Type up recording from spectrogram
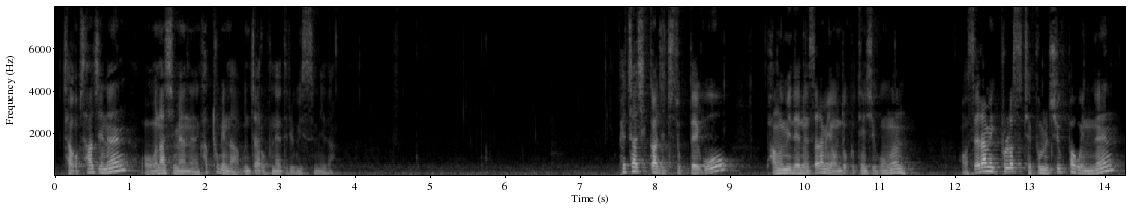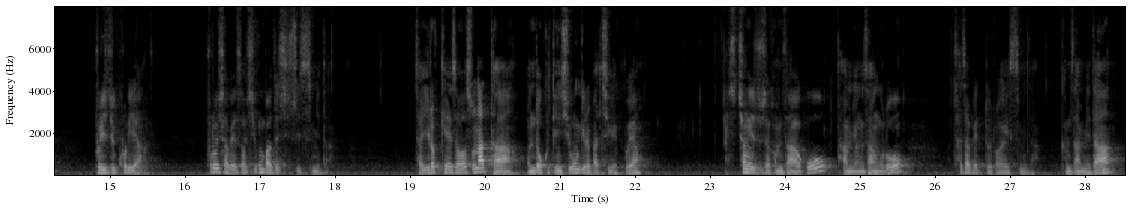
작업 사진은 어, 원하시면 카톡이나 문자로 보내드리고 있습니다. 폐차 시까지 지속되고 방음이 되는 세라믹 undercoating 시공은 어, 세라믹 플러스 제품을 취급하고 있는 브리즈 코리아 pro shop에서 시공받으실 수 있습니다. 자 이렇게 해서 소나타 undercoating 시공기를 마치겠고요. 시청해주셔서 감사하고 다음 영상으로 찾아뵙도록 하겠습니다. 감사합니다.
